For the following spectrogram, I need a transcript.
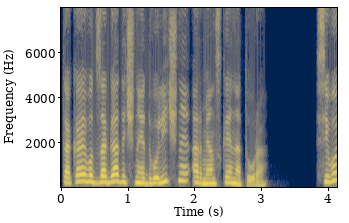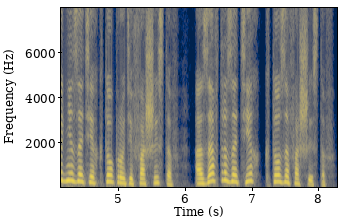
Такая вот загадочная двуличная армянская натура. Сегодня за тех, кто против фашистов, а завтра за тех, кто за фашистов.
